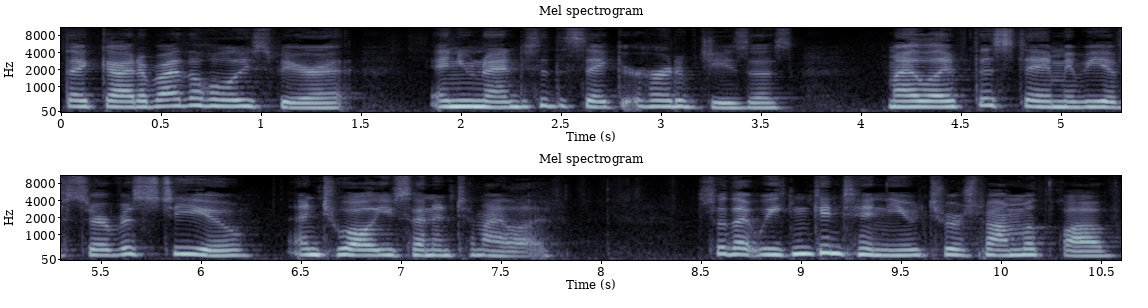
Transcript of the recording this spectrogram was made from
that guided by the Holy Spirit and united to the Sacred Heart of Jesus, my life this day may be of service to you and to all you send into my life, so that we can continue to respond with love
